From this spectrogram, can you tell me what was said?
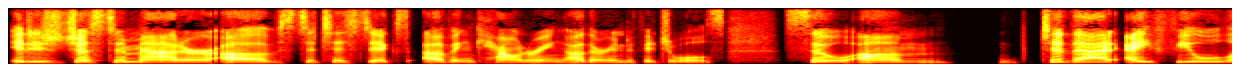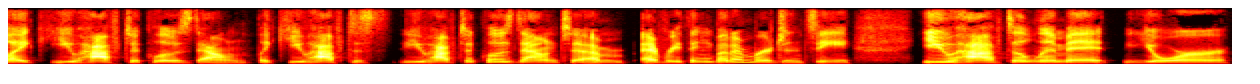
it is just a matter of statistics of encountering other individuals. So um to that I feel like you have to close down. Like you have to you have to close down to um, everything but emergency. You have to limit your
